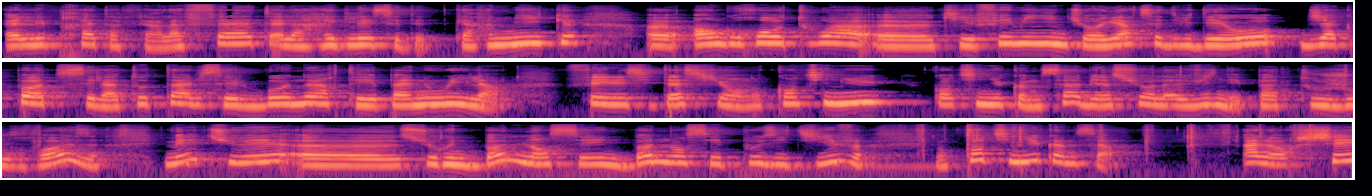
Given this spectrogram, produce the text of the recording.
elle est prête à faire la fête, elle a réglé ses dettes karmiques. en gros, toi qui es féminine, tu regardes cette vidéo, jackpot, c'est la totale, c'est le bonheur, t'es épanouie là. Félicitations. Donc continue continue comme ça. Bien sûr, la vie n'est pas toujours rose, mais tu es euh, sur une bonne lancée, une bonne lancée positive. Donc continue comme ça. Alors, chez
